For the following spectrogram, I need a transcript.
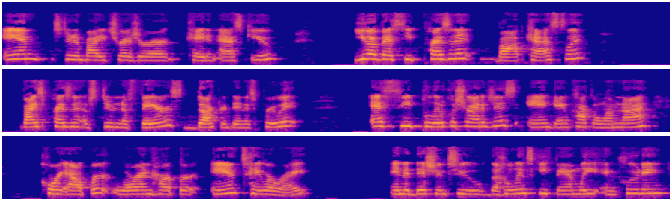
and student body treasurer Caden Askew, UofSC president Bob Caslen, vice president of student affairs Dr. Dennis Pruitt, SC political strategist and Gamecock alumni Corey Alpert, Lauren Harper, and Taylor Wright, in addition to the Helinski family, including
